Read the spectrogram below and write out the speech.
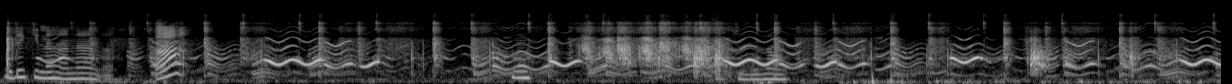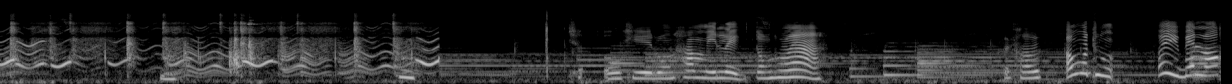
ไม่ได้กินอาหารนานอะอะกินเนื้อเน่า โอเคลงถ้ำมีเหล็กตรงข้างหน้าแต่เขาเอามาถึงเอ้ยเบนล็อก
